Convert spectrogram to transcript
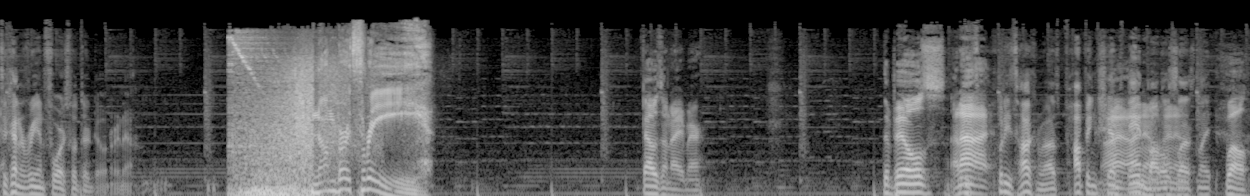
to kind of reinforce what they're doing right now. Number three. That was a nightmare. The Bills and I. What are you talking about? I was popping I- I champagne know, bottles last night. Well,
